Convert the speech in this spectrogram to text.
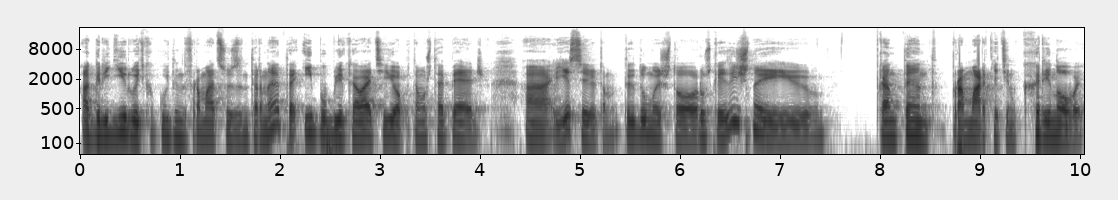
агрегировать какую-то информацию из интернета и публиковать ее, потому что, опять же, а, если там, ты думаешь, что русскоязычный контент про маркетинг хреновый,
